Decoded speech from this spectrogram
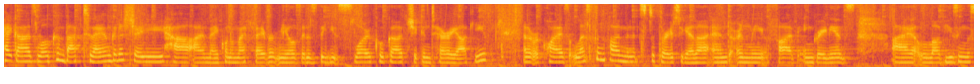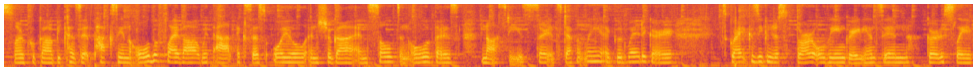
Hey guys, welcome back. Today I'm going to show you how I make one of my favorite meals. It is the slow cooker chicken teriyaki and it requires less than five minutes to throw together and only five ingredients. I love using the slow cooker because it packs in all the flavor without excess oil and sugar and salt and all of those nasties. So it's definitely a good way to go it's great because you can just throw all the ingredients in, go to sleep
